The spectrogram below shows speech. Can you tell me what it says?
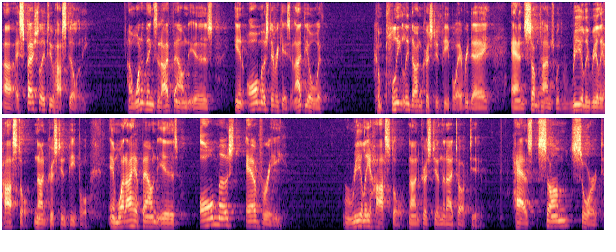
uh, especially to hostility. Uh, one of the things that I've found is in almost every case, and I deal with completely non Christian people every day, and sometimes with really, really hostile non Christian people. And what I have found is almost every really hostile non Christian that I talk to has some sort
